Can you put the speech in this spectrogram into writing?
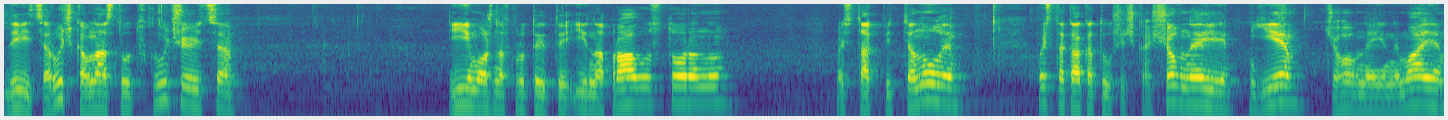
дивіться, ручка в нас тут вкручується. Її можна вкрутити і на праву сторону. Ось так підтягнули. Ось така катушечка. Що в неї є, чого в неї немає.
